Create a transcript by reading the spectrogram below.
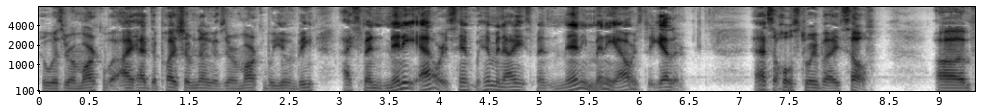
who was remarkable. I had the pleasure of knowing as a remarkable human being. I spent many hours, him, him and I spent many, many hours together. That's a whole story by itself. Um,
